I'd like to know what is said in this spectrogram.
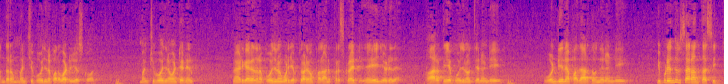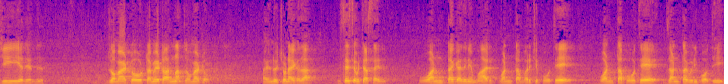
అందరం మంచి భోజనపు అలవాటు చేసుకోవాలి. మంచి భోజనం అంటే నేను నాయుడు గారు ఏదైనా భోజనం కూడా చెప్తున్నాడేమో ఫలాని ప్రిస్క్రైబ్ ఏం చేయడదే. భారతీయ భోజనం తినండి. వండిన పదార్థం తినండి. ఇప్పుడు ఎందుకు సార్ అంత సిజ్జి అదేంది? జొమాటో టమాటో అన్న జొమాటో. అవన్నీ వచ్చి ఉన్నాయి కదా. విశేషత వచ్చేస్తాయి వంట గదిని మారి వంట మరిచిపోతే వంట పోతే జంట విడిపోద్ది.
